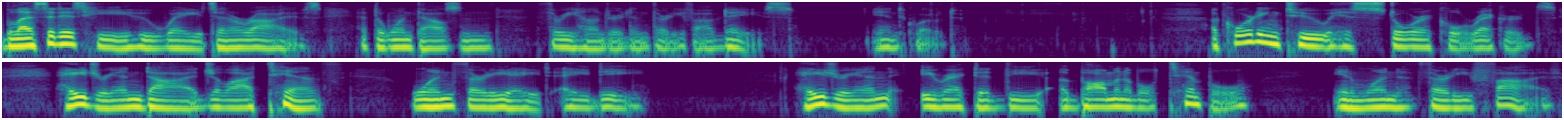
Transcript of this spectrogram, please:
Blessed is he who waits and arrives at the 1,335 days. End quote. According to historical records, Hadrian died July 10th, 138 AD. Hadrian erected the abominable temple in 135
